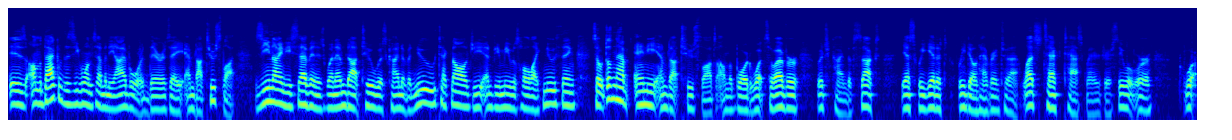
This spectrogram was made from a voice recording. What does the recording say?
is on the back of the Z170i board, there is a M.2 slot. Z97 is when M.2 was kind of a new technology, NVMe was whole like new thing, so it doesn't have any M.2 slots on the board whatsoever, which kind of sucks. Yes, we get it, we don't have internet. Let's check Task Manager, see what we're, we're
